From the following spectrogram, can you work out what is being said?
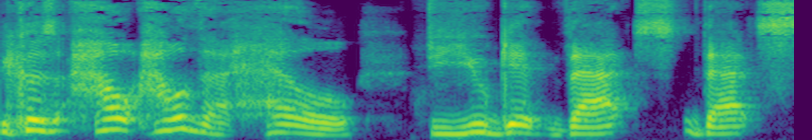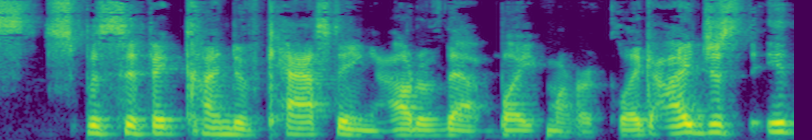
because how how the hell do you get that that specific kind of casting out of that bite mark? Like i just it,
